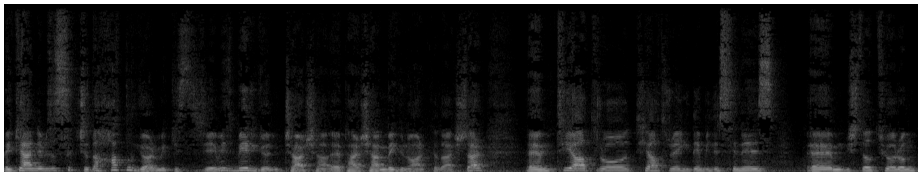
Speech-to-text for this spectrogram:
ve kendimizi sıkça da haklı görmek isteyeceğimiz bir gün çarşamba, e, perşembe günü arkadaşlar. Tiyatro, tiyatroya gidebilirsiniz e, işte atıyorum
